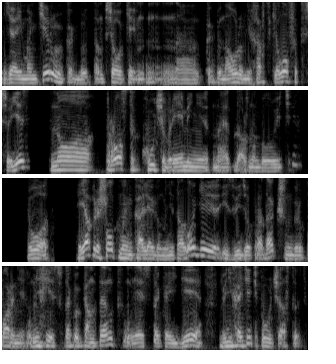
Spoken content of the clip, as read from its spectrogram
я и монтирую, как бы там все окей, на, как бы на уровне хардскиллов это все есть, но просто куча времени на это должно было уйти. Вот. Я пришел к моим коллегам в нетологии из видеопродакшн, говорю, парни, у меня есть вот такой контент, у меня есть вот такая идея, вы не хотите поучаствовать?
